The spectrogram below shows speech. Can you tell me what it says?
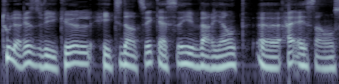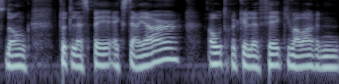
tout le reste du véhicule est identique à ces variantes euh, à essence. Donc, tout l'aspect extérieur, autre que le fait qu'il va avoir une,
